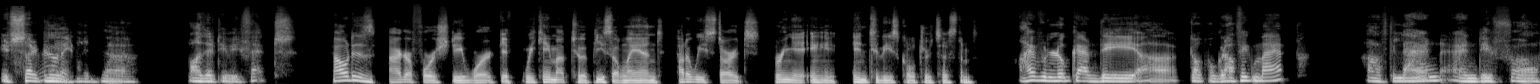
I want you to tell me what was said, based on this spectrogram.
It certainly really? has uh, positive effects. How does agroforestry work? If we came up to a piece of land, how do we start bringing it in, into these cultured systems? I would look at the uh, topographic map of the land, and if uh,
